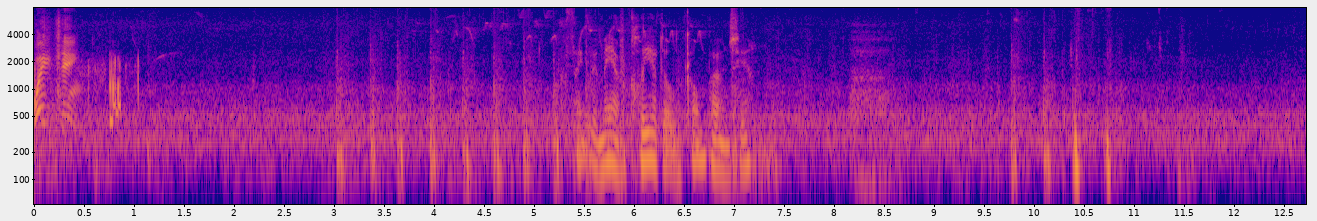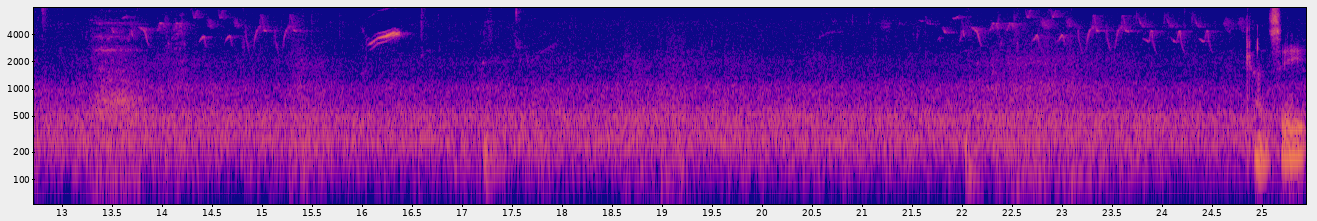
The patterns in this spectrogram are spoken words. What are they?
Waiting. I think we may have cleared all the compounds here. Can't see.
